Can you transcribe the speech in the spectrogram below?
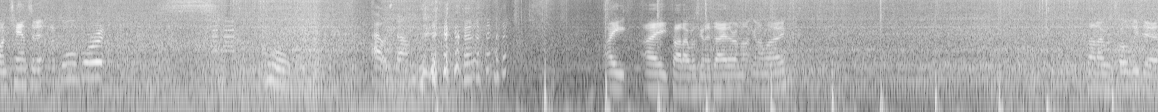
Oh, I'm chancing it. I'm going for it. That was dumb. I I thought I was gonna die there. I'm not gonna lie. Thought I was totally dead.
